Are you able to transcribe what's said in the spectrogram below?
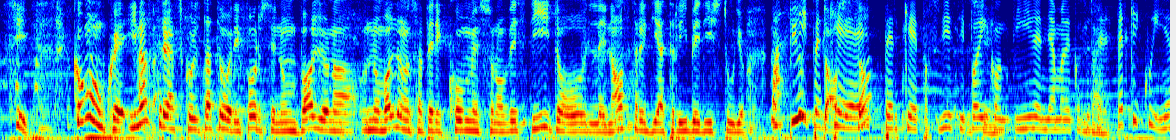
Sì, comunque i nostri ascoltatori forse non vogliono, non vogliono sapere come sono vestito o le nostre diatribe di studio, ma, Ma sì, piuttosto... perché? Perché posso dirti poi Sì. continui, andiamo alle cose Dai. serie. Perché qui in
